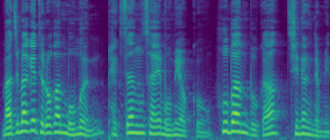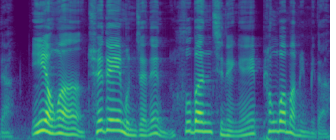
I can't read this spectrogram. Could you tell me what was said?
마지막에 들어간 몸은 백상사의 몸이었고 후반부가 진행됩니다. 이 영화 최대의 문제는 후반 진행의 평범함입니다.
